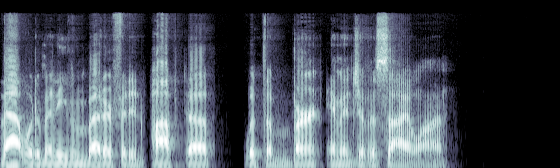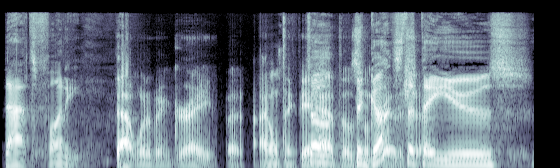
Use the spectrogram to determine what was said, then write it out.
that would have been even better if it had popped up with the burnt image of a Cylon. That's funny. That would have been great, but I don't think they so had those. the when they made guns the that they use,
